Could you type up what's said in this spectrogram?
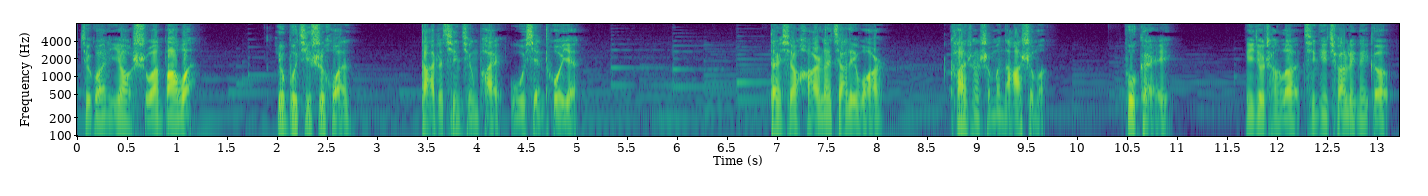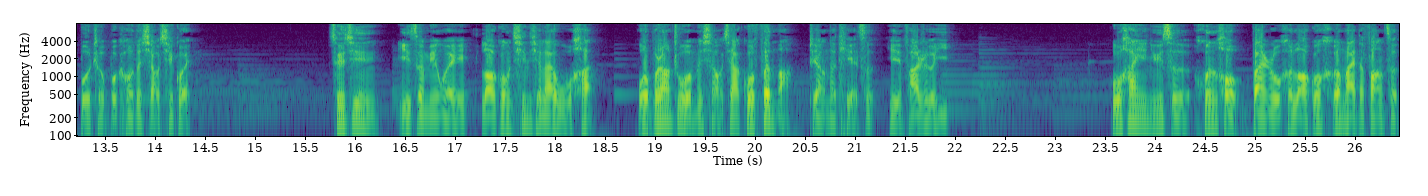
就管你要十万八万，又不及时还，打着亲情牌无限拖延。带小孩来家里玩，看上什么拿什么，不给，你就成了亲戚圈里那个不折不扣的小气鬼。最近一则名为“老公亲戚来武汉，我不让住我们小家过分吗”这样的帖子引发热议。武汉一女子婚后搬入和老公合买的房子，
